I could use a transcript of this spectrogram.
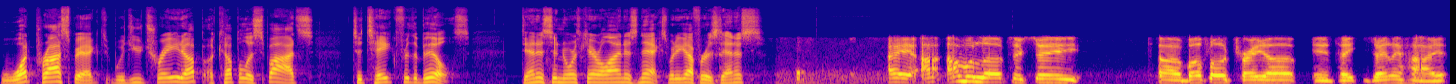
what prospect would you trade up a couple of spots to take for the Bills? Dennis in North Carolina is next. What do you got for us, Dennis? Hey, I, I would love to see uh, Buffalo trade up and take Jalin Hyatt.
